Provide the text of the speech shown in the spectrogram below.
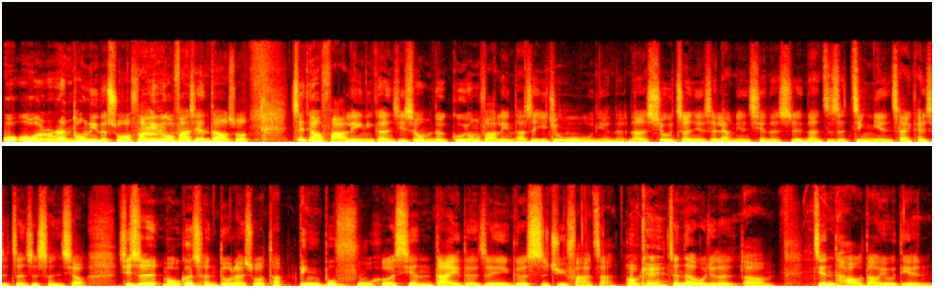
我我我认同你的说法，因为我发现到说这条法令，你看，其实我们的雇佣法令它是一九五五年的，那修正也是两年前的事，那只是今年才开始正式生效。其实某个程度来说，它并不符合现代的这一个时局发展。OK，真的，我觉得呃，检讨到有点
